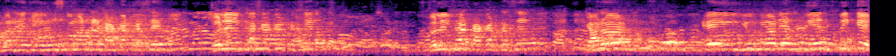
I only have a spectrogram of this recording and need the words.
আমার এই যে ইউনুস কমান্ডার কাকার কাছে জলিল কাকার কাছে জলিল খা কাকার কাছে, যারা এই ইউনিয়নের বিএনপিকে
